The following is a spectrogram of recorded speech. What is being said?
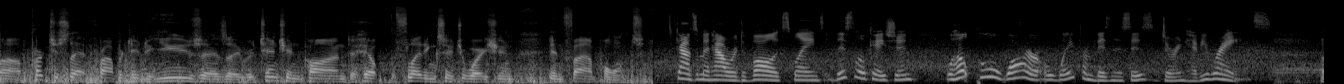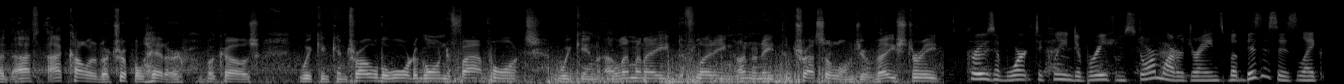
uh, purchase that property to use as a retention pond to help the flooding situation in Five Points. Councilman Howard Duvall explains this location will help pull water away from businesses during heavy rains. I, I, call it a triple header because we can control the water going to Five Points, we can eliminate the flooding underneath the trestle on Gervais Street. Crews have worked to clean debris from stormwater drains, but businesses like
